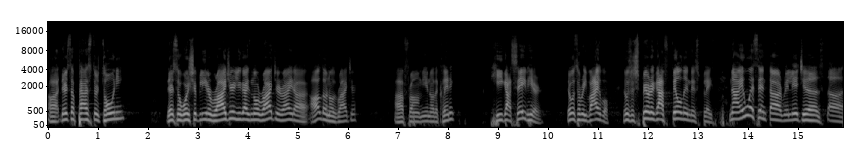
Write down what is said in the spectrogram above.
Uh, there's a pastor, Tony. There's a worship leader, Roger. You guys know Roger, right? Uh, Aldo knows Roger uh, from, you know, the clinic. He got saved here. There was a revival. There was a spirit of God filled in this place. Now, it wasn't a religious uh,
